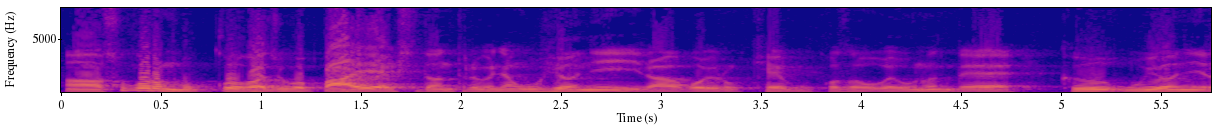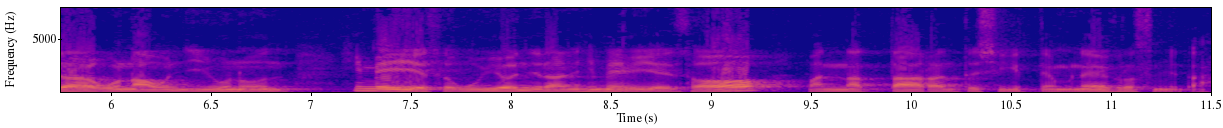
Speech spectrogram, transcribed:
어, 수고로 묶어가지고 by accident를 그냥 우연이라고 이렇게 묶어서 외우는데 그 우연이라고 나온 이유는 힘에 의해서 우연이라는 힘에 의해서 만났다라는 뜻이기 때문에 그렇습니다.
